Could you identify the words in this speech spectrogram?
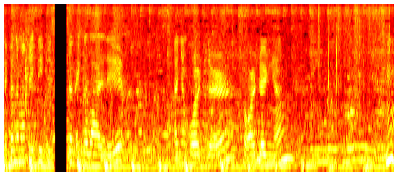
Ito naman kay DJ San ay kawali. Kanyang order. So order niya. Hmm.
